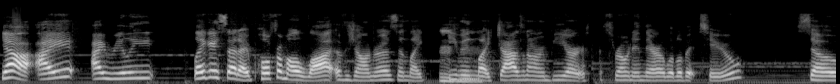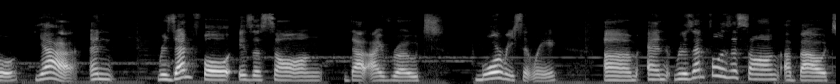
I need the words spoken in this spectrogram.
Yeah, I I really like I said I pull from a lot of genres and like even Mhm. like jazz and R&B are thrown in there a little bit too. So, yeah, and Resentful is a song that I wrote more recently. Um, and Resentful is a song about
